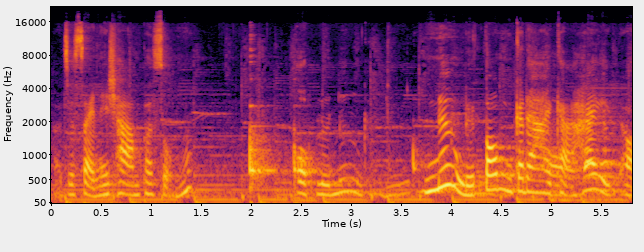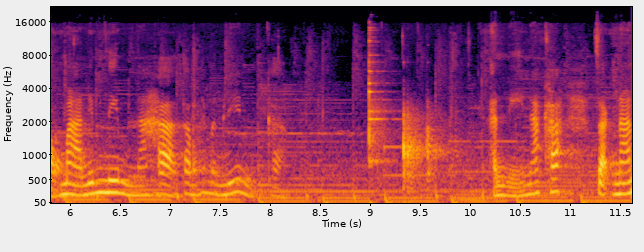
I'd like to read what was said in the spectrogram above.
เราจะใส่ในชามผสม อบหรือนึ่งคะนึ่งหรือต้มก็ได้ค่ะอ๋อให้ได้ค่ะออกมานิ่มๆนะคะค่ะทำให้มันนิ่มค่ะ อันนี้นะคะ จากนั้น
